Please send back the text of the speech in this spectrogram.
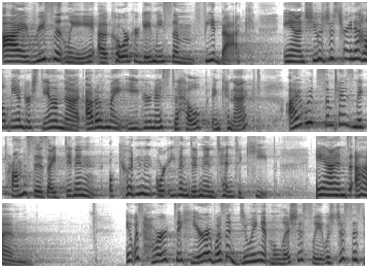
I recently, a coworker gave me some feedback, and she was just trying to help me understand that out of my eagerness to help and connect, I would sometimes make promises I didn't, or couldn't, or even didn't intend to keep. And um, it was hard to hear. I wasn't doing it maliciously, it was just this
